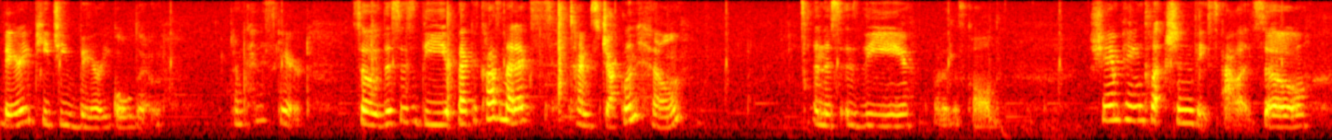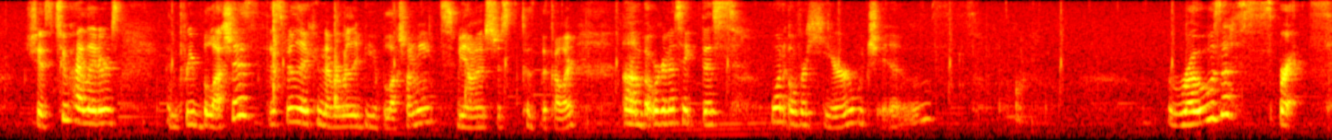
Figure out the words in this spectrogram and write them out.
Very peachy, very golden. I'm kind of scared. So this is the Becca Cosmetics times Jaclyn Hill. And this is the, what is this called? Champagne Collection Face Palette. So she has two highlighters and three blushes. This really can never really be a blush on me, to be honest, just because of the color. Um, but we're going to take this one over here, which is Rose Spritz,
